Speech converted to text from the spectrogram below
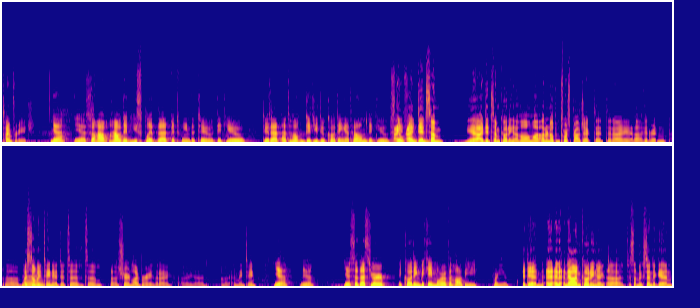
time for each. yeah yeah so how how did you split that between the two did you do that at home did you do coding at home did you still I, I did time? some, yeah, I did some coding at home on, on an open source project that that I uh, had written. Uh, I still Ah. maintain it. It's a it's a, uh shared library that I I, uh, uh, I maintain. yeah yeah yeah so that's your coding became more of a hobby for you It did, and, and, now I'm coding uh, uh, to some extent again.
